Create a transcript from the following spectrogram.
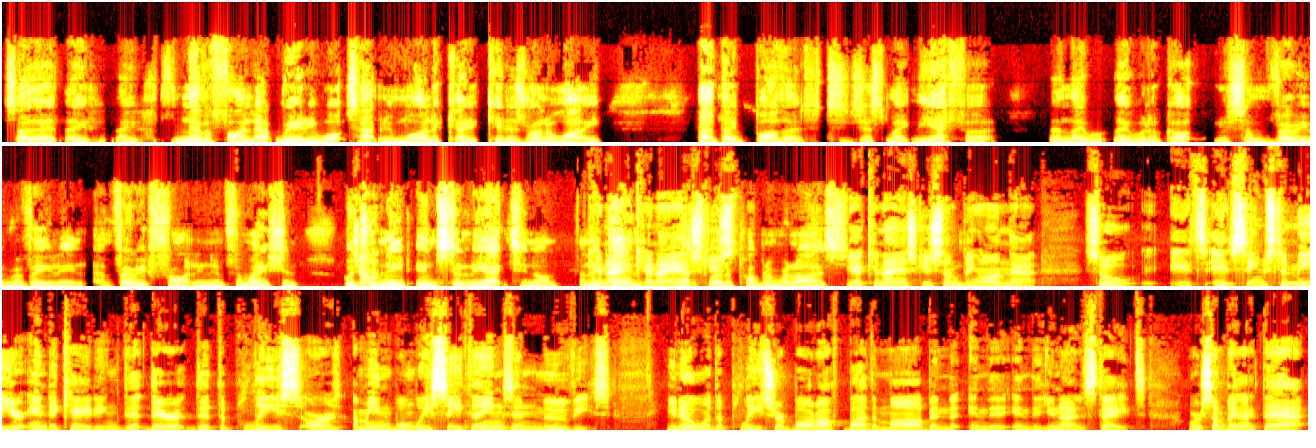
So they, they, they never find out really what's happening, why the kid has run away. Had they bothered to just make the effort, then they, they would have got some very revealing and very frightening information, which Jon, would need instantly acting on. And again, I, can I that's where the problem relies. Yeah, can I ask you something on that? So it's it seems to me you're indicating that there that the police are. I mean, when we see things in movies, you know, where the police are bought off by the mob in the in the in the United States or something like that.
